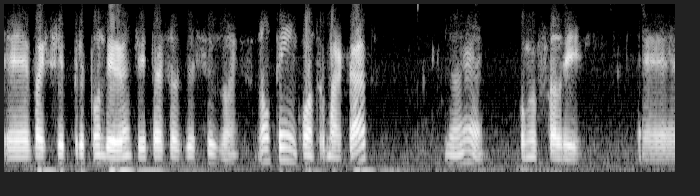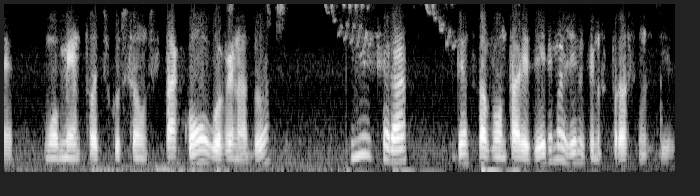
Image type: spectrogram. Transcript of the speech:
é, vai ser preponderante para essas decisões. Não tem encontro marcado, né? como eu falei, é, no momento a discussão está com o governador e será dentro da vontade dele, imagino que nos próximos dias.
